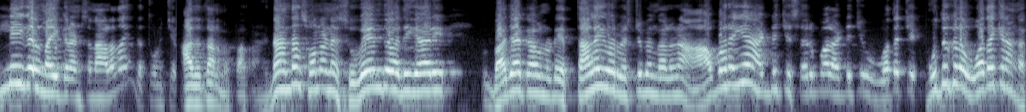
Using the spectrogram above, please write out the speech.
இல்லீகல் மைக்ரன்ஸ்னால தான் இந்த துணிச்சல். அதை தான் நம்ம பார்க்கணும். நான் தான் சொன்னேன் சுவேந்து அதிகாரி பாஜகவினுடைய தலைவர் வெஸ்ட் பெங்கால் அவரையே அடிச்சு செருப்பால் அடிச்சு உதைச்சு முதுகுல உதைக்கிறாங்க.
